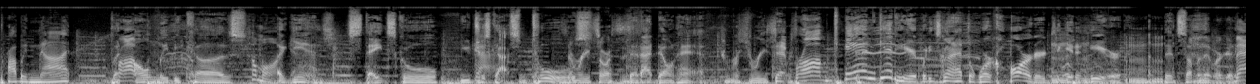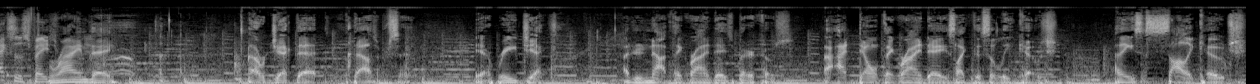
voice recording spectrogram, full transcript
probably not. But Prob- only because, Come on, again, state school. You just got some tools, Some resources. that I don't have. Resources. That Brohm can get here, but he's going to have to work harder to get it mm-hmm. here than some of them are going to. Max's face. Ryan Day. I reject that a thousand percent. Yeah, reject. I do not think Ryan Day's a better coach. I I don't think Ryan Day is like this elite coach. I think he's a solid coach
